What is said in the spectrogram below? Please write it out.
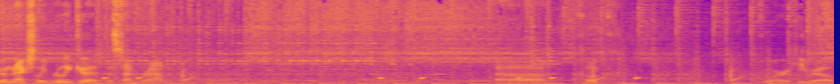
Doing actually really good this time around. Uh, cook for hero.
